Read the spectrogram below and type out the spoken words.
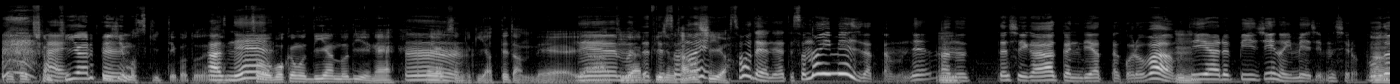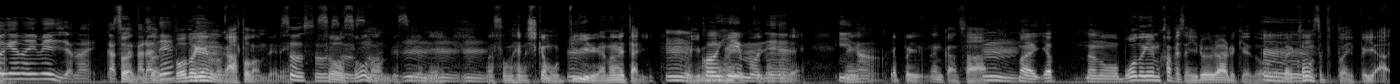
でこうしかもはい。TRPG も好きっていうことで、あね。そう僕も D&D ね、うん。大学生の時やってたんで、いや TRPG も楽しいよ。そうだよね。だってそのイメージだったもんね、うん。あの私が赤に出会った頃は、もううん TRPG のイメージむしろ。ボードゲーのイメージじゃないかったからね。ボードゲームのがうん後なんだよね、そうそうそうそう。なんですよね、まあ、その辺しかもビールが飲めたり、うん。コーヒーもねで、いいな、ねやっぱりなんかさ、うん。まあやっあのボードゲームカフェさんいろいろあるけど、うん。やっぱりコンセプトはやっぱりあ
